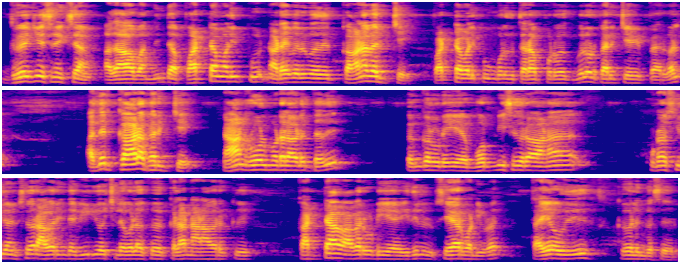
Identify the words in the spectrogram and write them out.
கிராஜுவேஷன் எக்ஸாம் அதாவது வந்து இந்த பட்டமளிப்பு நடைபெறுவதற்கான பரீட்சை பட்டமளிப்பு உங்களுக்கு தரப்படுவதற்கு மேல் ஒரு பரீட்சை வைப்பார்கள். அதற்கான பரீட்சை. நான் ரோல் மாடல் அடுத்தது எங்களுடைய பொட்னிசரான குணசீலன் சார் அவர் இந்த வீடியோ சில வில நான் அவருக்கு கட்டாக அவருடைய இதில் ஷேர் பண்ணிவிட தயவு கேளுங்க சார்.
